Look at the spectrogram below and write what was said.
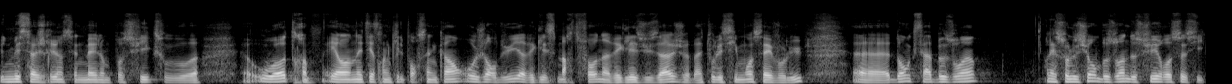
une messagerie, un send mail, un postfixe ou, ou autre et on était tranquille pour 5 ans. Aujourd'hui avec les smartphones, avec les usages, bah, tous les 6 mois ça évolue. donc ça a besoin les solutions ont besoin de suivre ceci.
